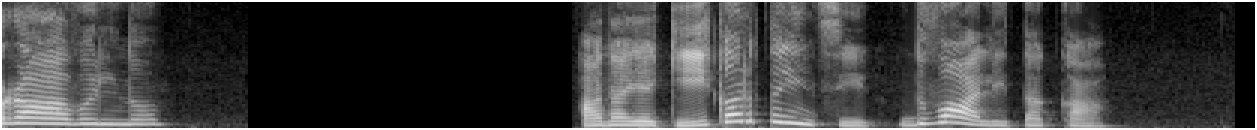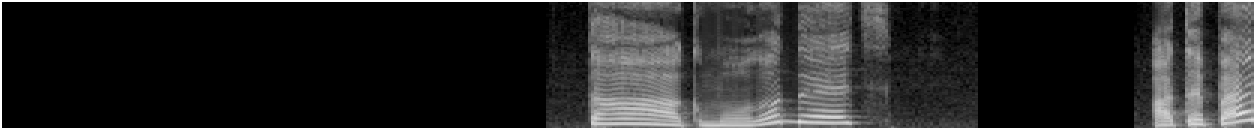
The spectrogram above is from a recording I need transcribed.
Правильно. А на якій картинці два літака? Так, молодець. А тепер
